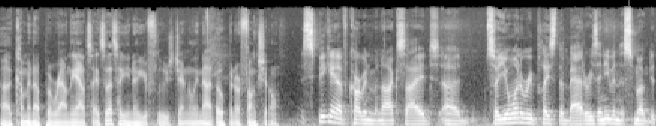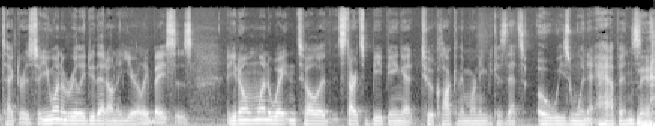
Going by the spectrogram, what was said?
uh, coming up around the outside. So that's how you know your flue is generally not open or functional. Speaking of carbon monoxide, uh, so you want to replace the batteries and even the smoke detectors. So you want to really do that on a yearly basis. You don't want to wait until it starts beeping at two o'clock in the morning because that's always when it happens. Yeah.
